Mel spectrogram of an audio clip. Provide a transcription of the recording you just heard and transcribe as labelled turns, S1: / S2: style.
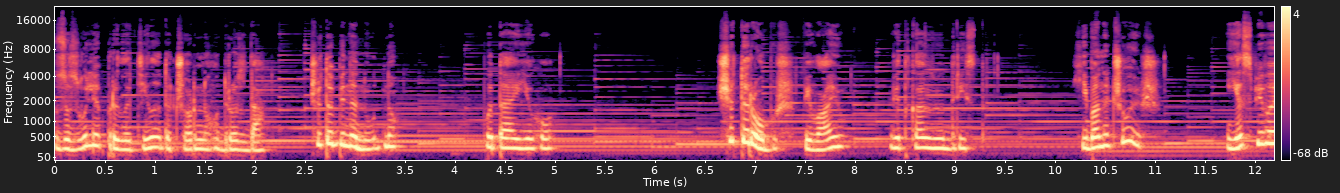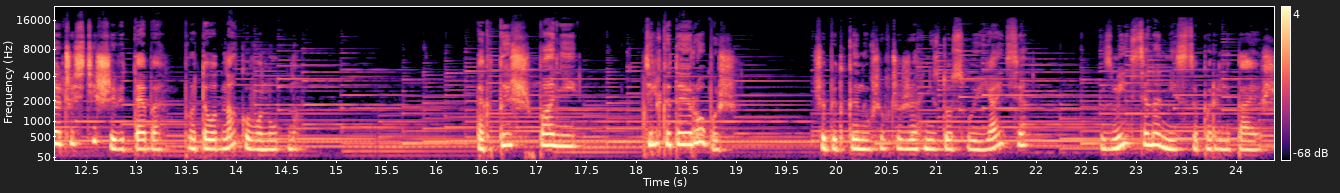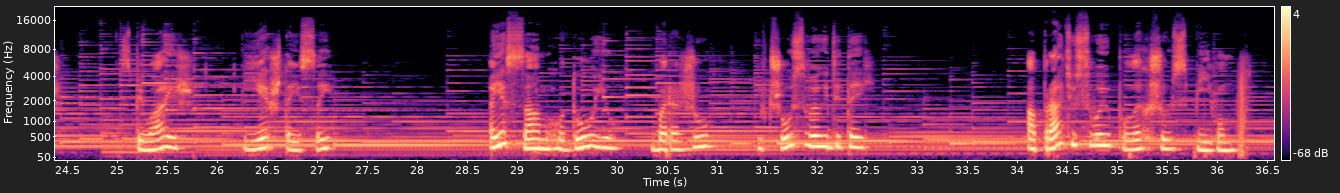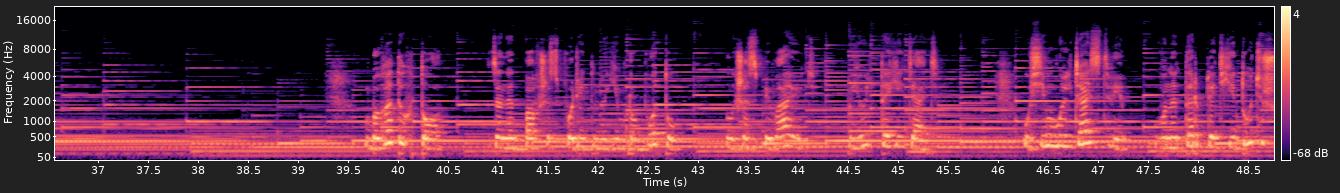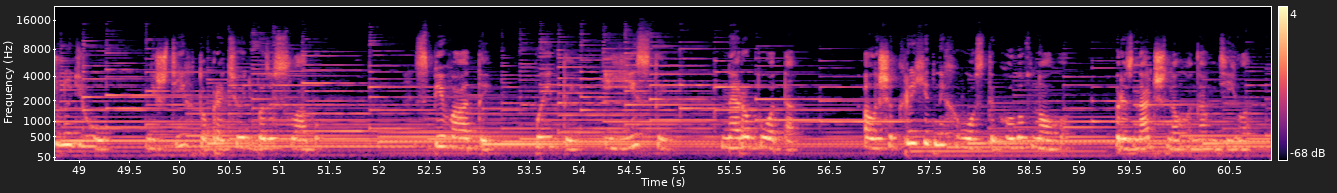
S1: Зозуля прилетіла до чорного дрозда. Чи тобі не нудно? питає його. Що ти робиш? Співаю, відказує дріст. Хіба не чуєш? Я співаю частіше від тебе, проте однаково нудно. Так ти ж, пані, тільки те й робиш, що, підкинувши в чуже гніздо свої яйця, з місця на місце перелітаєш, співаєш, п'єш та їси. А я сам годую, бережу і вчу своїх дітей, а працю свою полегшую співом. Багато хто, занедбавши споріднену їм роботу, лише співають, п'ють та їдять. У сім гультяйстві вони терплять їдучішу нудьгу, ніж ті, хто працюють без ослабу. Співати, пити і їсти не робота, а лише крихітний хвостик головного, призначеного нам діла.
